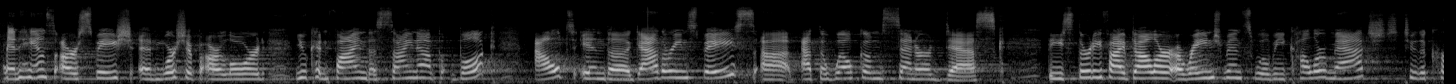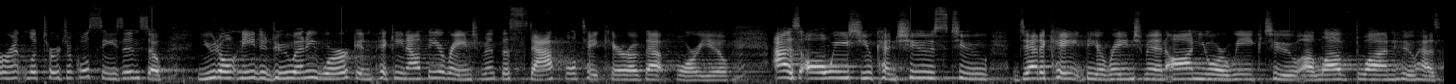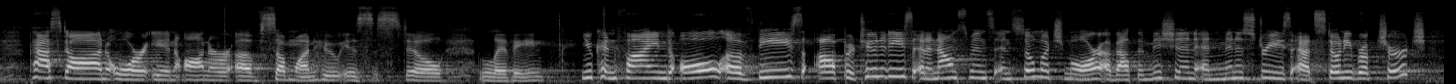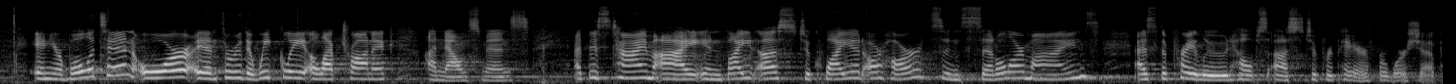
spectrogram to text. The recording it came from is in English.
enhance our space and worship our Lord, you can find the sign up book out in the gathering space uh, at the Welcome Center desk. These $35 arrangements will be color matched to the current liturgical season, so you don't need to do any work in picking out the arrangement. The staff will take care of that for you. As always, you can choose to dedicate the arrangement on your week to a loved one who has passed on or in honor of someone who is still living. You can find all of these opportunities and announcements and so much more about the mission and ministries at Stony Brook Church in your bulletin or in, through the weekly electronic announcements. At this time, I invite us to quiet our hearts and settle our minds as the prelude helps us to prepare for worship.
